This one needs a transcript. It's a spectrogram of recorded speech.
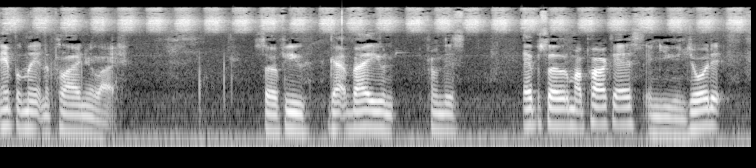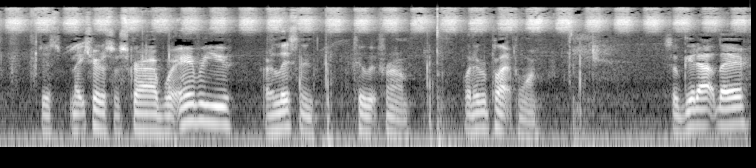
implement and apply in your life. So if you got value from this episode of my podcast and you enjoyed it, just make sure to subscribe wherever you are listening to it from, whatever platform. So get out there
